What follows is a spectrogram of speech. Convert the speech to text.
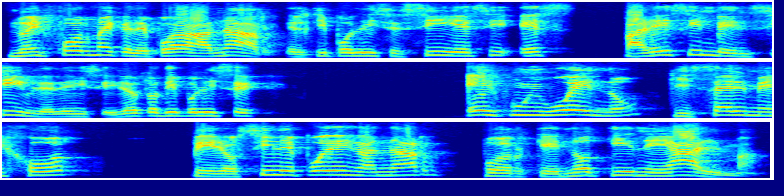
no hay forma de que le pueda ganar. El tipo le dice, sí, es, es, parece invencible, le dice. Y el otro tipo le dice, es muy bueno, quizá el mejor, pero sí le puedes ganar porque no tiene alma.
